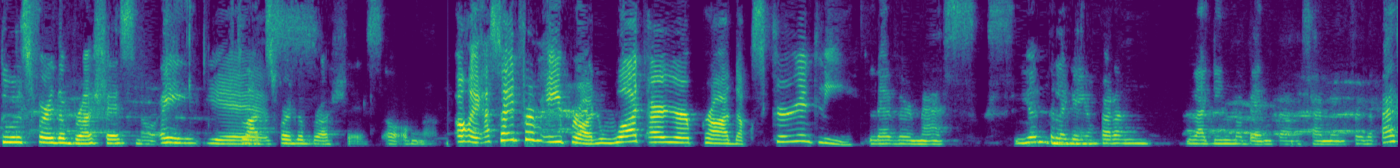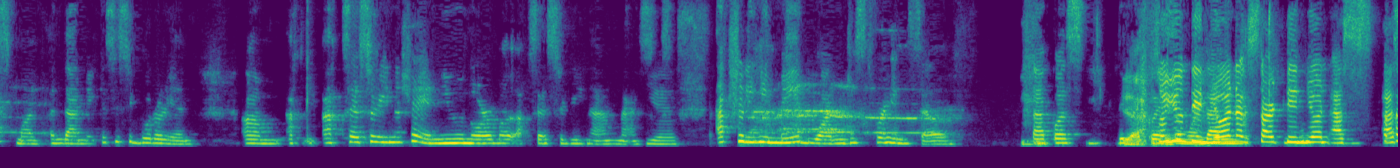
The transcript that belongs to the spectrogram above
tools for the brushes, no? Ay, yes. slots for the brushes. Oo nga. Okay, aside from apron, what are your products currently? Leather masks. Yun talaga Mhm. yung parang laging mabenta sa amin. For the past month, ang dami. Kasi siguro yan, um, ac- accessory na siya eh. New normal accessory na ang masks. Yes. Actually, he made one just for himself. Tapos, di ba, Yeah. So yun din dami- yun, nag-start din yun as as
